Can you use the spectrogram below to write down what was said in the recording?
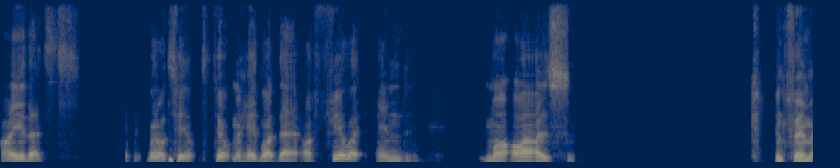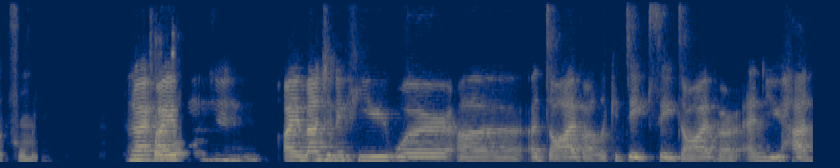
oh yeah that's when i tilt, tilt my head like that i feel it and my eyes confirm it for me. And i, I imagine I imagine if you were a, a, diver, like a deep sea diver, and you had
